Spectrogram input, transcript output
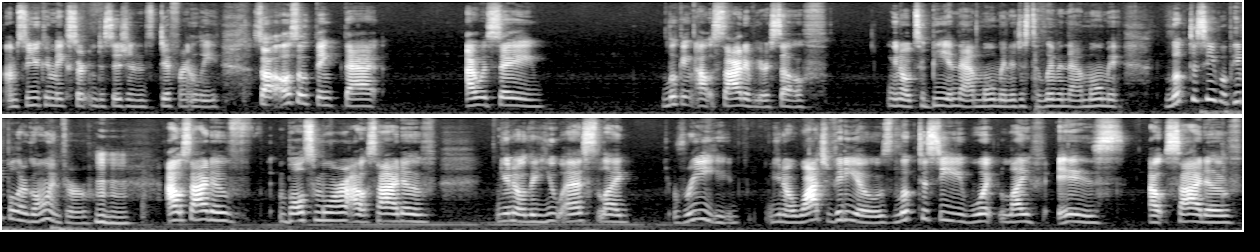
Um, so you can make certain decisions differently. So i also think that i would say looking outside of yourself you know to be in that moment and just to live in that moment look to see what people are going through Mm-hmm. outside of baltimore outside of you know the us like read you know watch videos look to see what life is outside of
